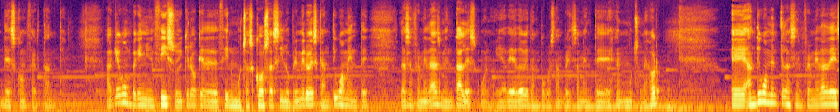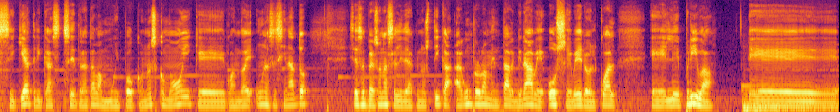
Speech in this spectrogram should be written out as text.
desconcertante. Aquí hago un pequeño inciso y creo que he de decir muchas cosas y lo primero es que antiguamente las enfermedades mentales, bueno, y a día de hoy tampoco están precisamente mucho mejor, eh, antiguamente las enfermedades psiquiátricas se trataban muy poco, no es como hoy que cuando hay un asesinato, si a esa persona se le diagnostica algún problema mental grave o severo, el cual eh, le priva eh,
